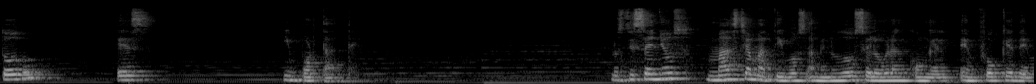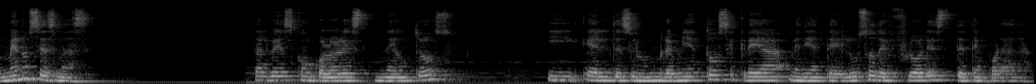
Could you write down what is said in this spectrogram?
todo es importante. Los diseños más llamativos a menudo se logran con el enfoque de menos es más, tal vez con colores neutros y el deslumbramiento se crea mediante el uso de flores de temporada,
